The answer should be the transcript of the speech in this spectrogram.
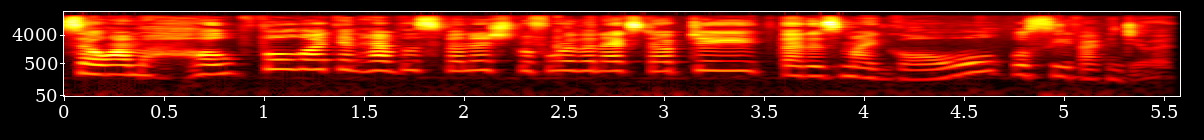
So I'm hopeful I can have this finished before the next update. That is my goal. We'll see if I can do it.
